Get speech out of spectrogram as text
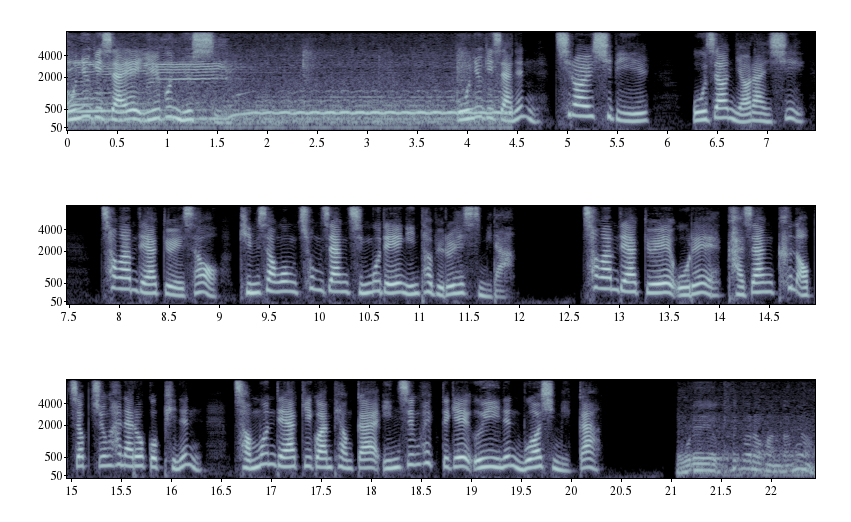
온유 기자의 1분 뉴스. 온유 기자는 7월 12일 오전 11시 청암대학교에서 김성홍 총장 직무대행 인터뷰를 했습니다. 청암대학교의 올해 가장 큰 업적 중 하나로 꼽히는 전문대학기관 평가 인증 획득의 의의는 무엇입니까? 올해의 쾌거라고 한다면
